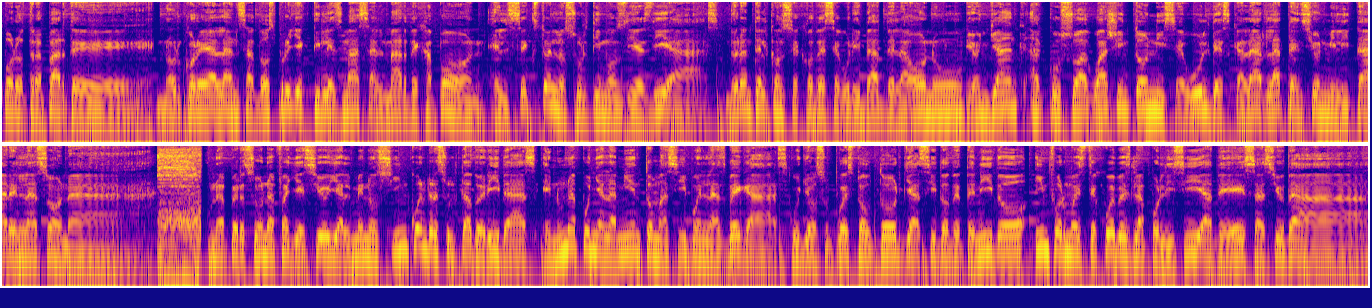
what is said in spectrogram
Por otra parte, Norcorea lanza dos proyectiles más al mar de Japón, el sexto en los últimos 10 días. Durante el Consejo de Seguridad de la ONU, Pyongyang acusó a Washington y Seúl de escalar la tensión militar en la zona. Una persona falleció y al menos cinco han resultado heridas en un apuñalamiento masivo en Las Vegas, cuyo supuesto autor ya ha sido detenido, informó este jueves la policía de esa ciudad.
